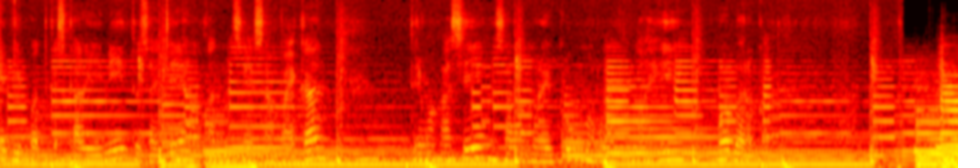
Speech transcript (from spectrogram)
Ya, di podcast kali ini itu saja yang akan saya sampaikan. Terima kasih. assalamualaikum warahmatullahi wabarakatuh.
